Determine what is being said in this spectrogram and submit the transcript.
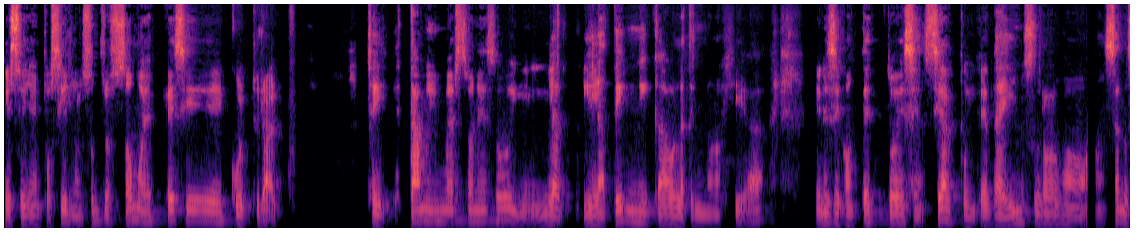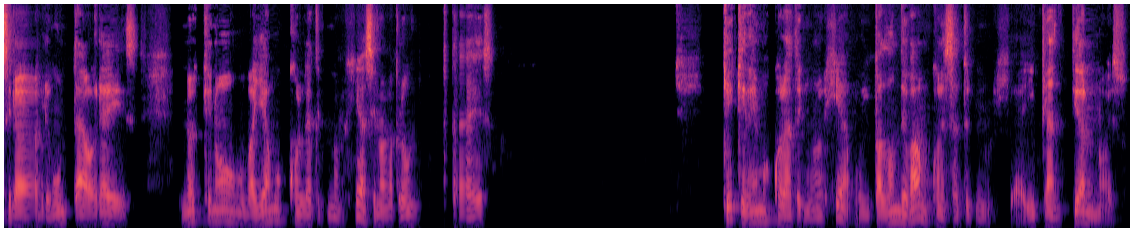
eso ya es imposible. Nosotros somos especie cultural. Sí, estamos inmersos en eso y la, y la, técnica o la tecnología en ese contexto es esencial, pues desde ahí nosotros vamos avanzando. Si la pregunta ahora es, no es que no vayamos con la tecnología, sino la pregunta es, ¿qué queremos con la tecnología? ¿Y para dónde vamos con esa tecnología? Y plantearnos eso.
